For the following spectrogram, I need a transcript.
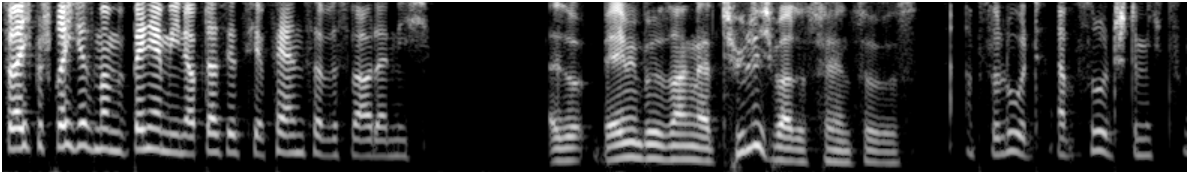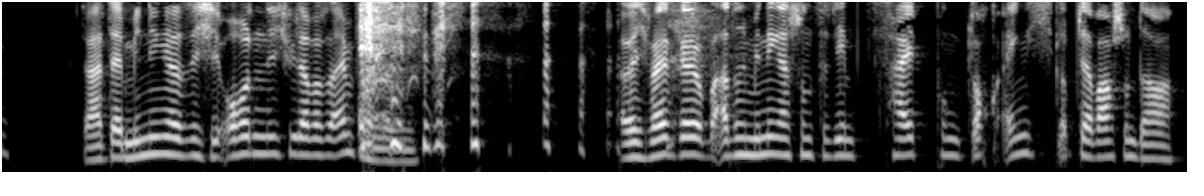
Vielleicht bespreche ich das mal mit Benjamin, ob das jetzt hier Fanservice war oder nicht. Also Benjamin würde sagen, natürlich war das Fanservice. Absolut, absolut, stimme ich zu. Da hat der Minninger sich ordentlich wieder was einfallen lassen. Aber ich weiß gar nicht, ob Adrian Minninger schon zu dem Zeitpunkt doch eigentlich, ich glaube, der war schon da.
